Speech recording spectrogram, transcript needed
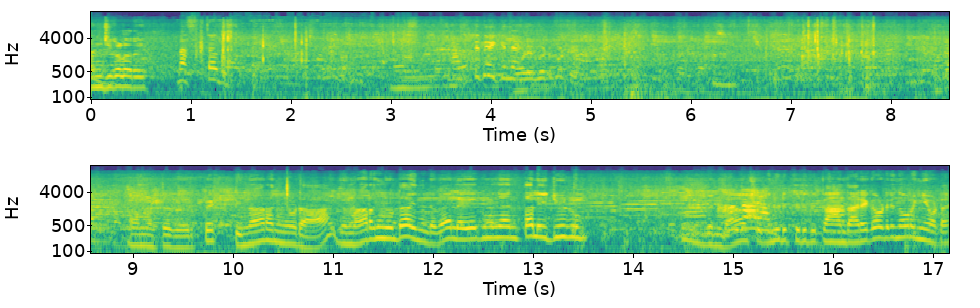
അഞ്ച് കളറ് ബെസ്റ്റ് പേര് പൊട്ടി നിറഞ്ഞൂടാ. ഇത് നിറഞ്ഞൂടാ. ഇതിന്റെ വില കേൾക്കുമ്പോൾ ഞാൻ തലയിട്ട് വീഴും. എടുത്തെടുത്ത് കാന്താരൊക്കെ അവിടെ ഇരുന്ന് ഉറങ്ങിയോട്ടെ?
